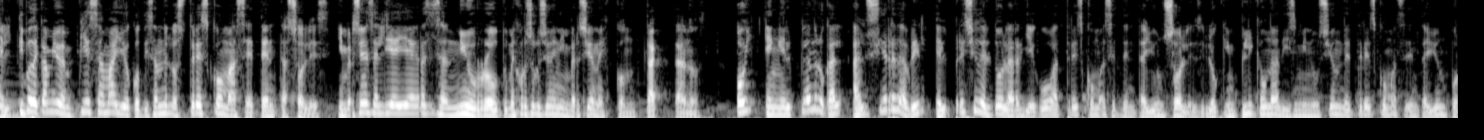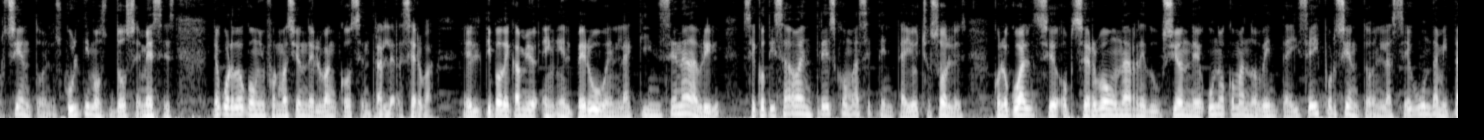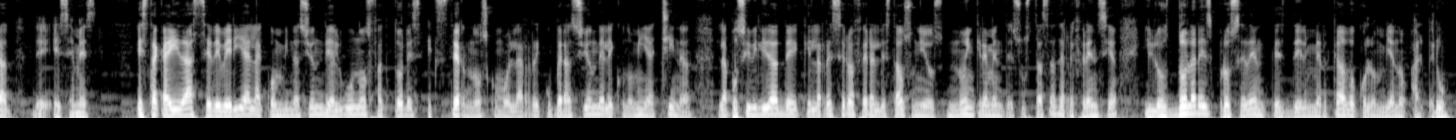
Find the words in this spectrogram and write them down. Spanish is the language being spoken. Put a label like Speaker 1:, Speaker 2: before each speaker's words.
Speaker 1: El tipo de cambio empieza mayo cotizando en los 3,70 soles. Inversiones al día ya gracias a New Road, tu mejor solución en inversiones. Contáctanos. Hoy, en el plano local, al cierre de abril, el precio del dólar llegó a 3,71 soles, lo que implica una disminución de 3,71% en los últimos 12 meses, de acuerdo con información del Banco Central de Reserva. El tipo de cambio en el Perú en la quincena de abril se cotizaba en 3,78 soles, con lo cual se observó una reducción de 1,96% en la segunda mitad de ese mes. Esta caída se debería a la combinación de algunos factores externos como la recuperación de la economía china, la posibilidad de que la Reserva Federal de Estados Unidos no incremente sus tasas de referencia y los dólares procedentes del mercado colombiano al Perú.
